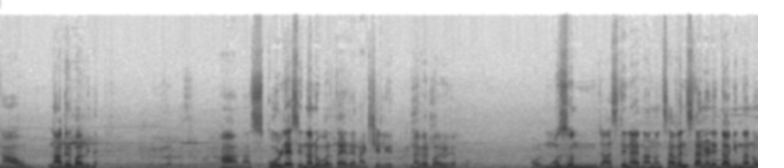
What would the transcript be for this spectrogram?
ನಾವು ನಾಗರಬಾವಿನೇ. ಹಾಂ ನಾನು ಸ್ಕೂಲ್ ಡೇಸಿಂದನೂ ಬರ್ತಾ ಇದ್ದೇನೆ ಆ್ಯಕ್ಚುಲಿ ನಾಗರಬಾವಿಗೆ ಆಲ್ಮೋಸ್ಟ್ ಒಂದು ಜಾಸ್ತಿನೇ ಆಯ್ತು. ನಾನು ಒಂದು ಸೆವೆಂತ್ ಸ್ಟ್ಯಾಂಡರ್ಡ್ ಇದ್ದಾಗಿಂದನೂ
